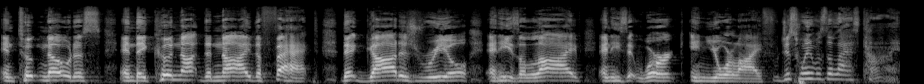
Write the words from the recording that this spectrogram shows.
and took notice and they could not deny the fact that God is real and He's alive and He's at work in your life? Just when was the last time?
